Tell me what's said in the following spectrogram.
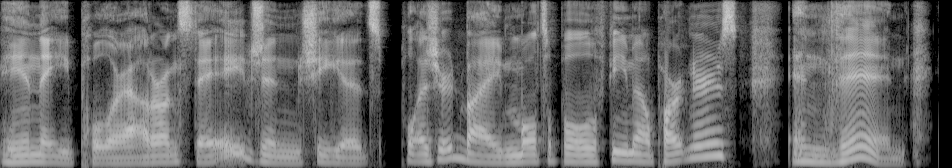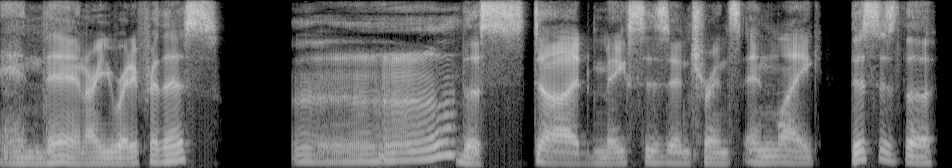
and they pull her out on stage and she gets pleasured by multiple female partners and then and then are you ready for this Mm-hmm. the stud makes his entrance and like this is the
